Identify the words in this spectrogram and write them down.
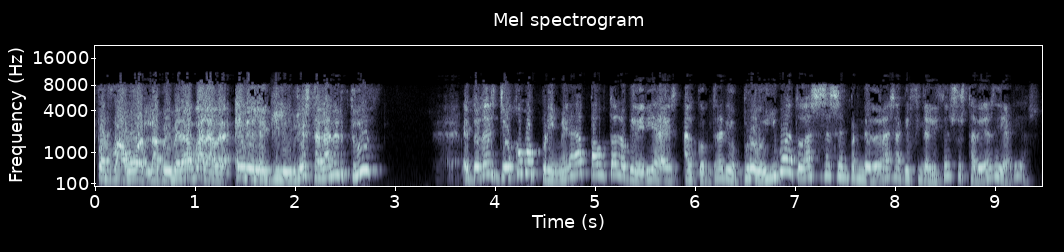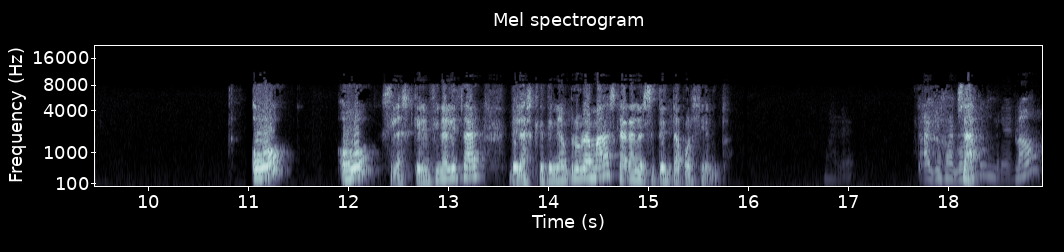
por favor, la primera palabra. En el equilibrio está la virtud. Entonces, yo como primera pauta lo que diría es, al contrario, prohíbo a todas esas emprendedoras a que finalicen sus tareas diarias. O, o, si las quieren finalizar, de las que tenían programadas, que hagan el 70%. Para que se acostumbre, ¿no?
